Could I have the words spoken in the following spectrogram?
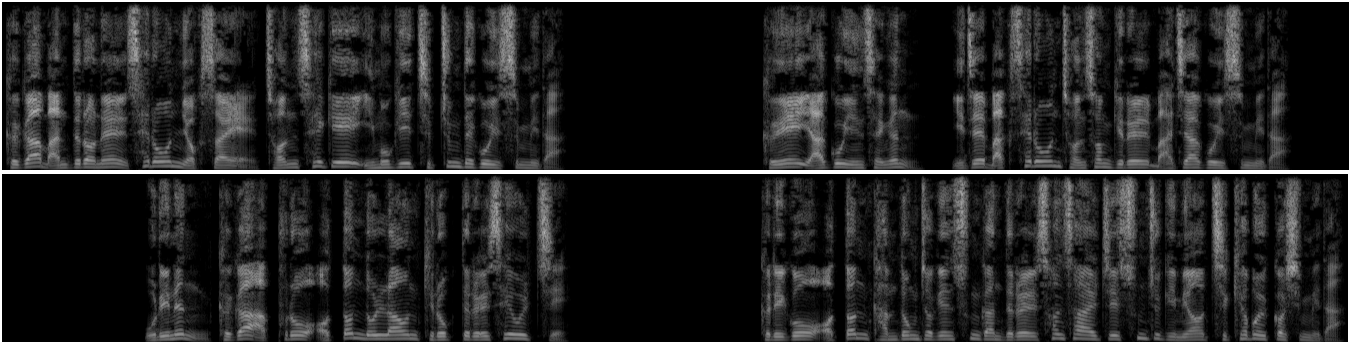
그가 만들어낼 새로운 역사에 전 세계의 이목이 집중되고 있습니다. 그의 야구 인생은 이제 막 새로운 전성기를 맞이하고 있습니다. 우리는 그가 앞으로 어떤 놀라운 기록들을 세울지, 그리고 어떤 감동적인 순간들을 선사할지 숨죽이며 지켜볼 것입니다.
